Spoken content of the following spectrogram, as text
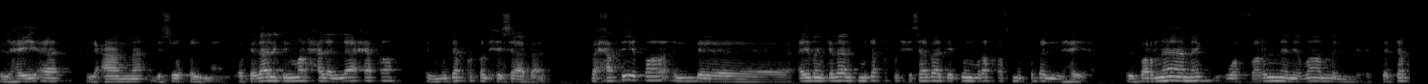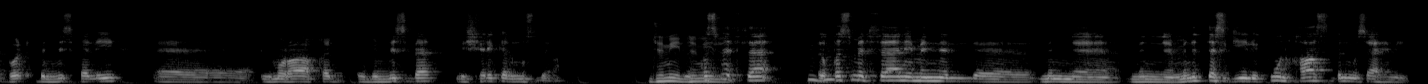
الهيئة العامة لسوق المال وكذلك المرحلة اللاحقة المدقق الحسابات. فحقيقة أيضا كذلك مدقق الحسابات يكون مرخص من قبل الهيئة. البرنامج وفر لنا نظام التتبع بالنسبة للمراقب آه، وبالنسبة للشركة المصدرة. جميل جميل. القسم الثاني القسم الثاني من من من من التسجيل يكون خاص بالمساهمين.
